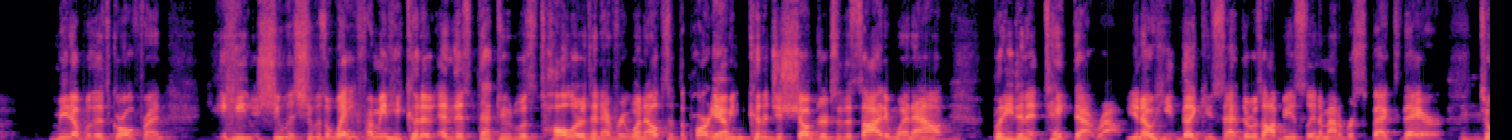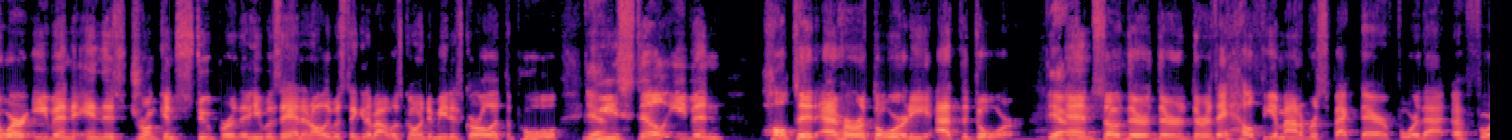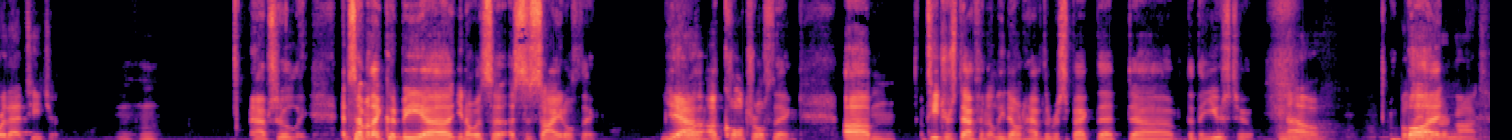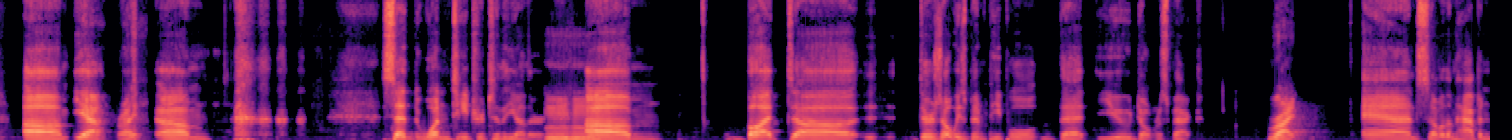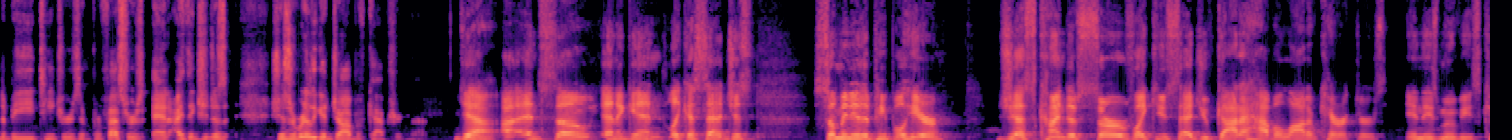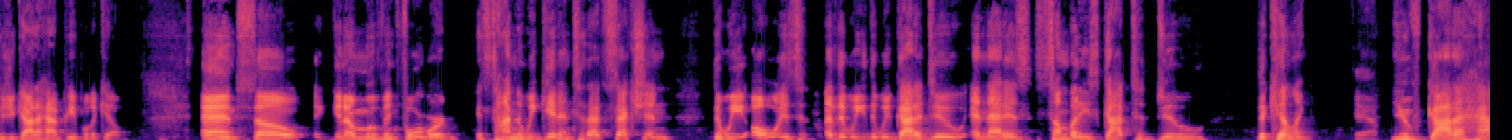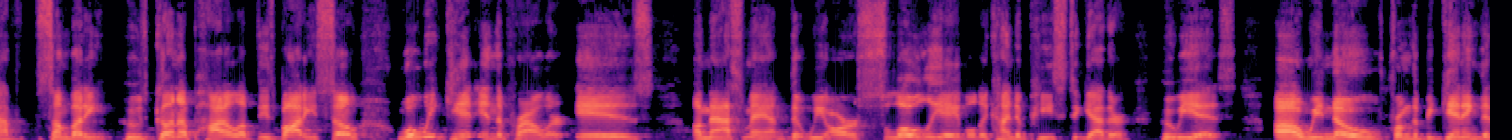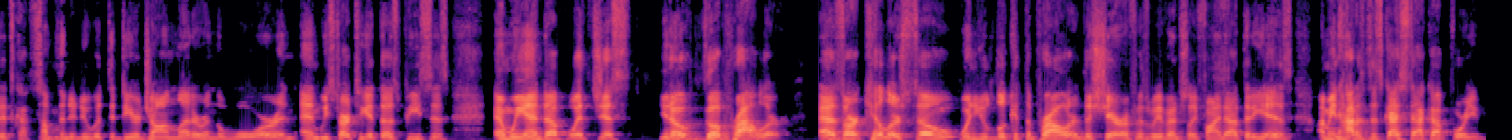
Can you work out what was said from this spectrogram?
meet up with his girlfriend. He she was she was a waif. I mean, he could have and this that dude was taller than everyone else at the party. Yeah. I mean, he could have just shoved her to the side and went out, but he didn't take that route. You know, he like you said, there was obviously an amount of respect there Mhm. to where even in this drunken stupor that he was in and all he was thinking about was going to meet his girl at the pool, yeah he still even halted at her authority at the door. yeah And so there there there is a healthy amount of respect there for that uh, for that teacher. Mhm. absolutely and some of that could be uh you know it's a, a societal thing you know, Yeah. a, a cultural thing um teachers definitely don't have the respect that uh that they used to No. Believe But- it or not. um yeah right um said one teacher to the other Mhm. um but uh there's always been people that you don't respect right. and some of them happen to be teachers and professors and i think she does she does a really good job of capturing that Yeah, uh, and so and again, like I said, just so many of the people here just kind of serve, like you said, you've got to have a lot of characters in these movies because you got to have people to kill. And so, you know, moving forward, it's time that we get into that section that we always uh, that we that we've got to do, and that is somebody's got to do the killing. yeah You've got to have somebody who's gonna pile up these bodies. So what we get in the Prowler is a masked man that we are slowly able to kind of piece together who he is. Uh, we know from the beginning that it's got something to do with the Dear John letter and the war, and and we start to get those pieces, and we end up with just you know the Prowler as our killer. So when you look at the Prowler, the sheriff, as we eventually find out that he is, I mean, how does this guy stack up for you?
